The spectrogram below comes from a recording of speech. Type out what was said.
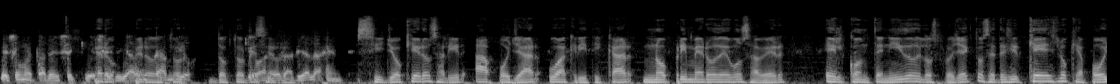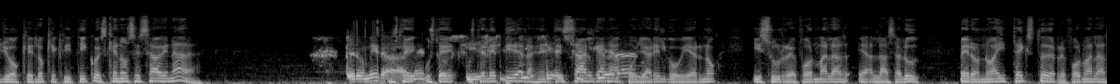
Eso me parece que sería un cambio que valoraría la gente. Si yo quiero salir a apoyar o a criticar, no primero debo saber el contenido de los proyectos, es decir, qué es lo que apoyo o qué es lo que critico, es que no se sabe nada. Pero mira, usted, usted, usted le pide a la gente salgan a apoyar el gobierno y su reforma a la, salud, pero no hay texto de reforma a la,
